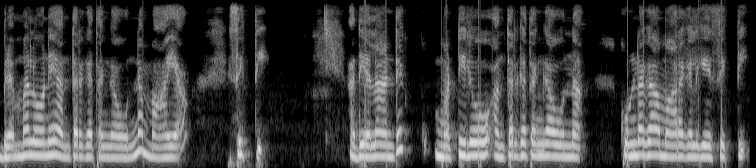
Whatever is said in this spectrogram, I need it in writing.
బ్రహ్మలోనే అంతర్గతంగా ఉన్న మాయ శక్తి. అది ఎలా అంటే మట్టిలో అంతర్గతంగా ఉన్న కుండగా మారగలిగే శక్తి.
